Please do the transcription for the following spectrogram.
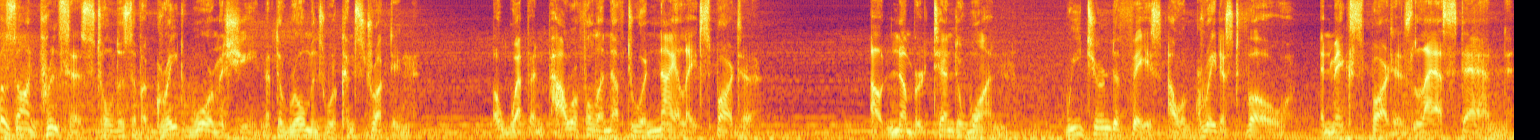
Amazon Princess told us of a great war machine that the Romans were constructing. A weapon powerful enough to annihilate Sparta. Outnumbered 10 to 1, we turn to face our greatest foe and make Sparta's last stand.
